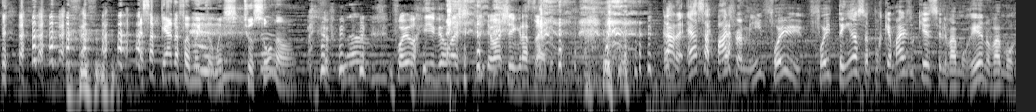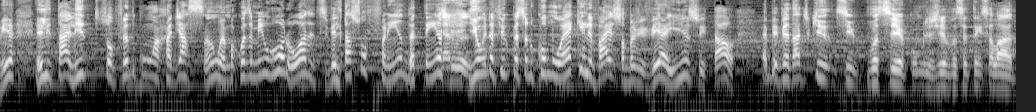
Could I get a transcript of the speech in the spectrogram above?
Essa piada foi muito, muito too soon, não? Foi horrível, mas eu achei engraçado. Cara, essa parte pra mim foi, foi tensa, porque mais do que se ele vai morrer, não vai morrer, ele tá ali sofrendo com uma radiação, é uma coisa meio horrorosa de se ver, ele tá sofrendo, é tenso. Caruso. E eu ainda fico pensando como é que ele vai sobreviver a isso e tal. É bem verdade que se você, como GG, você tem, sei lá,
